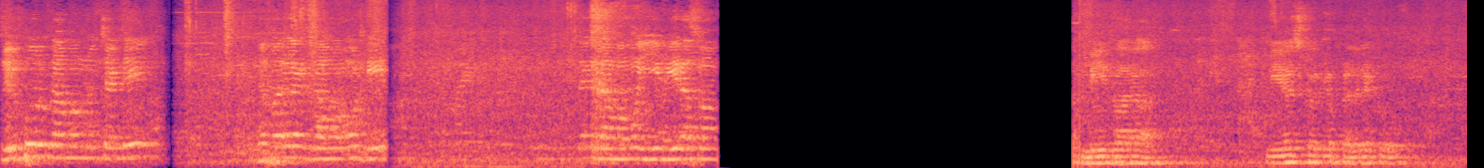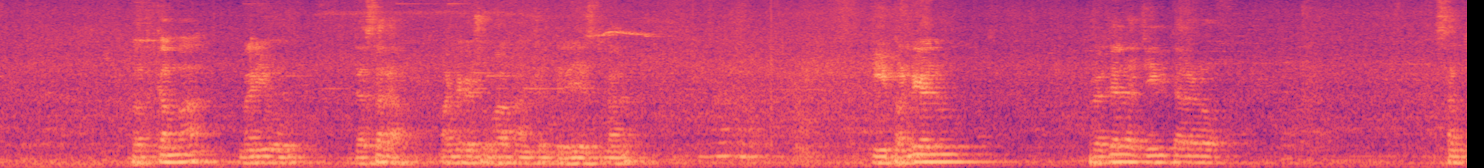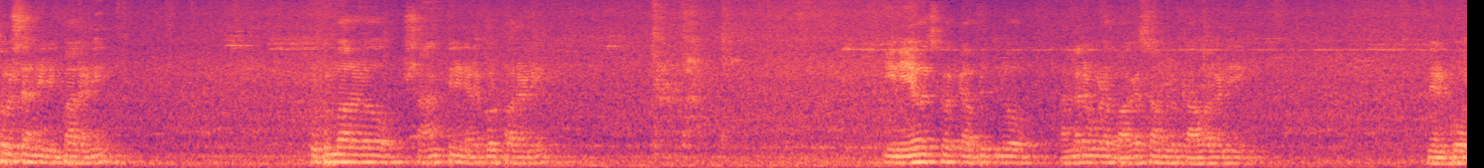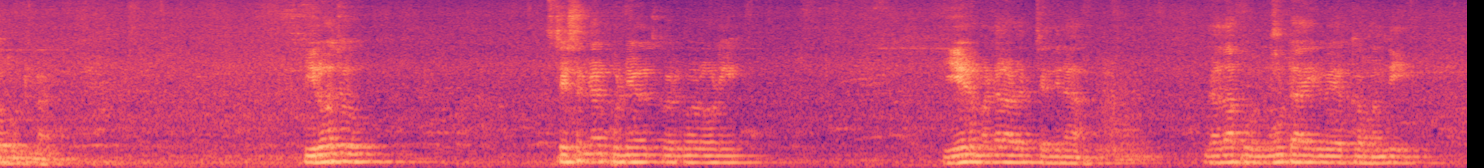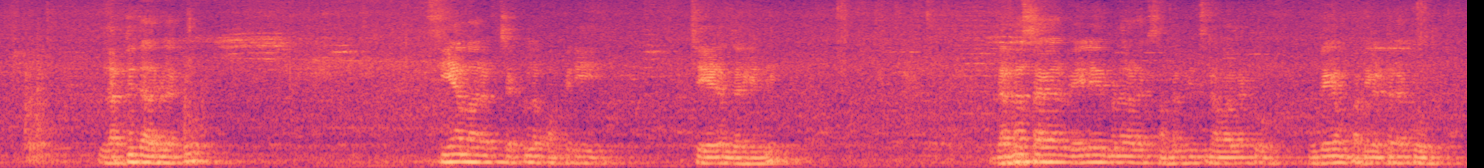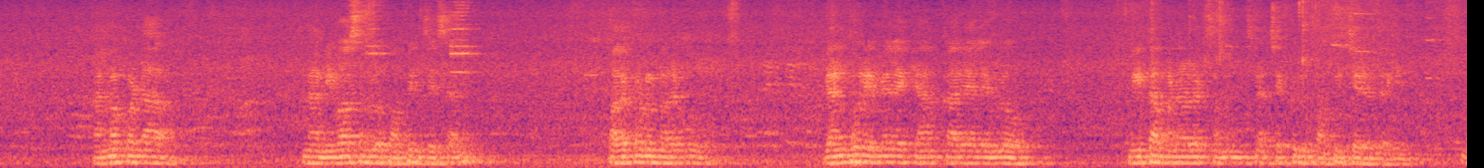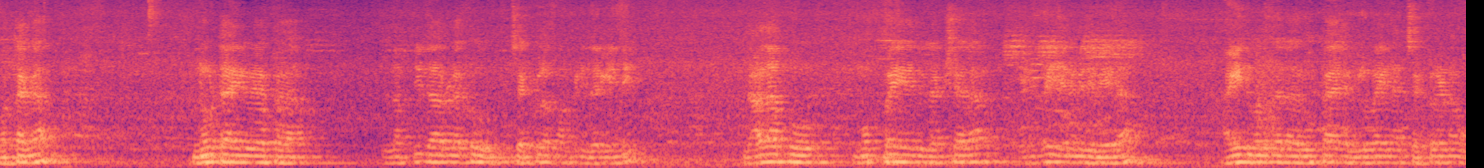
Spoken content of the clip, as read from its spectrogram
తిరుపూరు గ్రామం నుంచి అండి గ్రామము డి గ్రామము ఈ వీరస్వామి. మీ ద్వారా నియోజకవర్గ ప్రజలకు బతుకమ్మ మరియు దసరా పండుగ శుభాకాంక్షలు తెలియజేస్తున్నాను. ఈ పండుగలు ప్రజల జీవితాలలో సంతోషాన్ని నింపాలని కుటుంబాలలో శాంతిని నెలకొల్పాలని ఈ నియోజకవర్గ అభివృద్ధిలో అందరూ కూడా భాగస్వాములు కావాలని నేను కోరుకుంటున్నాను. ఈరోజు స్టేషన్ గన్పూర్ నియోజకవర్గంలోని ఏడు మండలాలకు చెందిన దాదాపు నూట ఇరవై ఒక్క మంది లబ్ధిదారులకు సిఎంఆర్ఎఫ్ చెక్కుల పంపిణీ చేయడం జరిగింది. ధర్మసాగర్ వేలేరు మండలాలకు సంబంధించిన వాళ్ళకు ఉదయం పది గంటలకు హన్మకొండ నా నివాసంలో పంపిణీ చేశాను. పదకొండున్నరకు గన్పూర్ ఎమ్మెల్యే క్యాంప్ కార్యాలయంలో మిగతా మండలాలకు సంబంధించిన చెక్కులు పంపిణీ చేయడం జరిగింది. మొత్తంగా నూట ఇరవై ఒక లబ్ధిదారులకు చెక్కుల పంపిణీ జరిగింది. దాదాపు ముప్పై ఐదు లక్షల ఎనభై ఎనిమిది వేల ఐదు వందల రూపాయల విలువైన చెక్కులను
